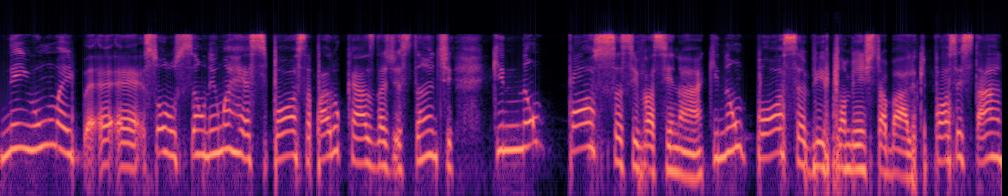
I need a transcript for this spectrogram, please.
nenhuma é, é, solução, nenhuma resposta para o caso da gestante que não possa se vacinar, que não possa vir para o ambiente de trabalho, que possa estar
